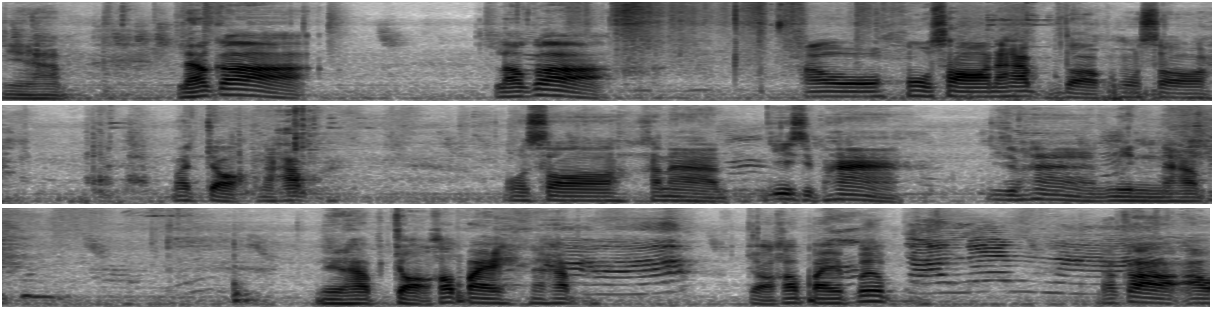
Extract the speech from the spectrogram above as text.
นี่นะครับ แล้วก็เราก็เอาโฮซอนะครับ ดอกโฮซอมาเจาะนะครับโฮซอขนาด 25 25มิลนะครับ นี่ครับเจาะเข้าไปนะครับ เจาะเข้าไปปุ๊บแล้วก็เอา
